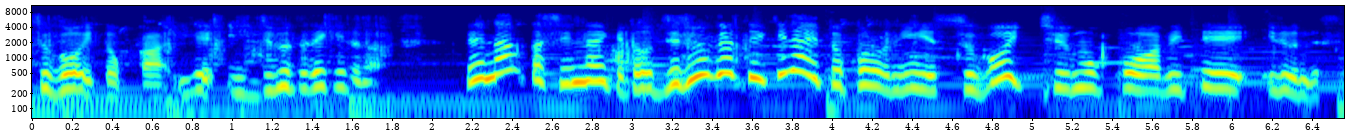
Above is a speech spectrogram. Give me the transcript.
すごいとか、い自分でできるな。で、なんか知んないけど、自分ができないところにすごい注目を浴びているんです。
